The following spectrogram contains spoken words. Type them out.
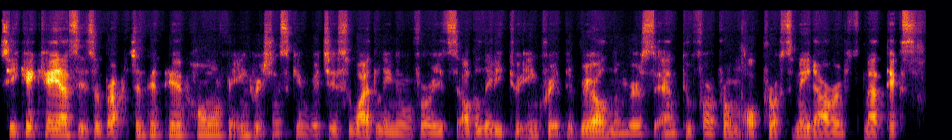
CKKS is a representative homomorphic encryption scheme which is widely known for its ability to encrypt real numbers and to perform approximate arithmetics.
